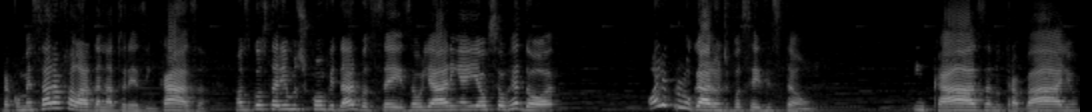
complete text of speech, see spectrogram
Para começar a falar da natureza em casa, nós gostaríamos de convidar vocês a olharem aí ao seu redor. Olhe para o lugar onde vocês estão. Em casa, no trabalho.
